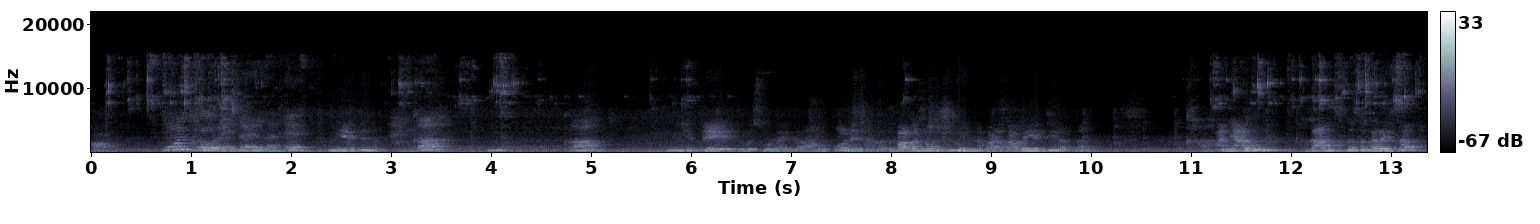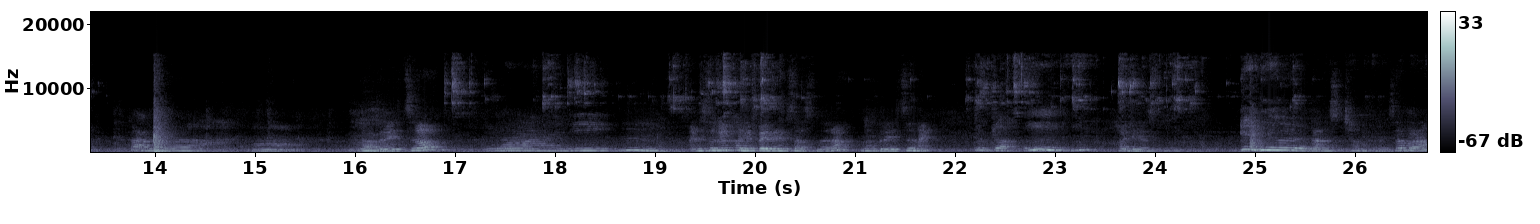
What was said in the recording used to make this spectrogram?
हा कोण सोडायला रे मी येते ना. का? का? मी येते तुला सोडायला. कोण येणार? आता बाबा नऊशी होईल ना बाळा. बाबा येतील आता. आणि अरू डान्स कसं करायचा? हां. घाबरायचं? आणि सगळे खाली पेरेंट्स असणार हा? घाबरायचं नाही. खाली असणार. डान्स छान करायचा बाळा.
